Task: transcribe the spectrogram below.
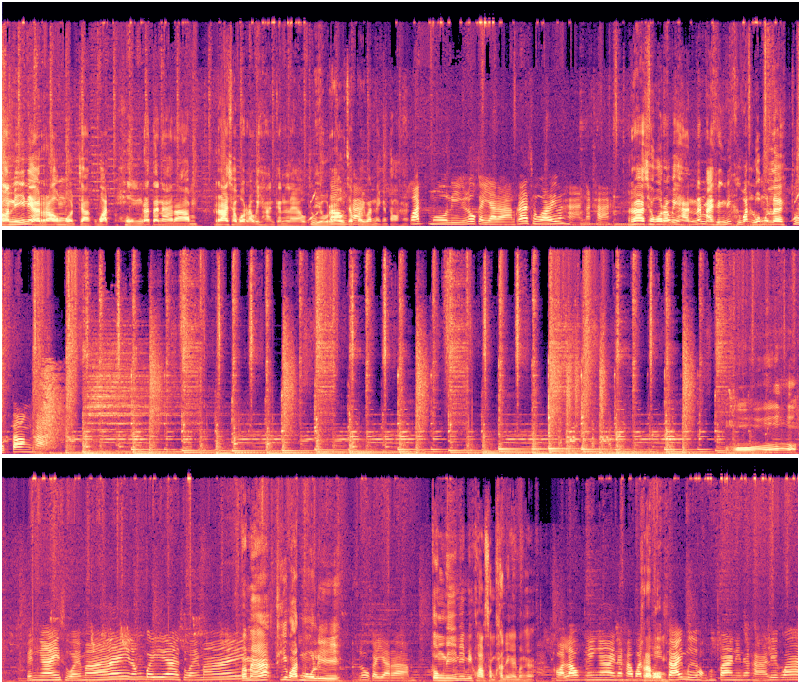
ตอนนี้เนี่ยเราหมดจากวัดหงส์รัตนาราม ราชวรวิหารกันแล้ว ถูกต้องเดี๋ยวเราจะค่ะ ไปวัดไหนกันต่อฮะ วัดโมลีโลกยาราม ราชวรวิหารนะคะ ราชวรวิหารนั่นหมายถึงนี่คือวัดหลวงหมดเลย ถูกต้องค่ะ โอ้โหเป็นไงสวยไหมน้องเบียร์สวยไหมป้าแม้ที่วัดโมลี โลกยาราม ตรงนี้นี่มีความสำคัญยังไงบ้างฮะ ขอเล่าง่ายๆนะคะ วัดครับโมผลีมซ้ายมือของคุณป้านี่นะคะ เรียกว่า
